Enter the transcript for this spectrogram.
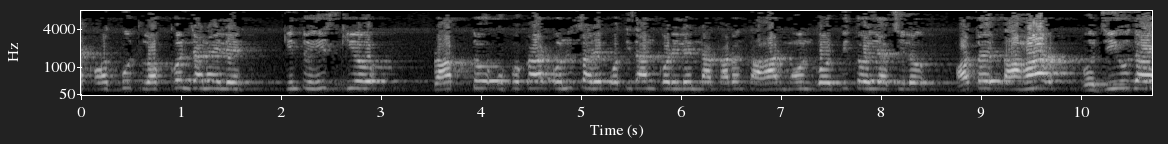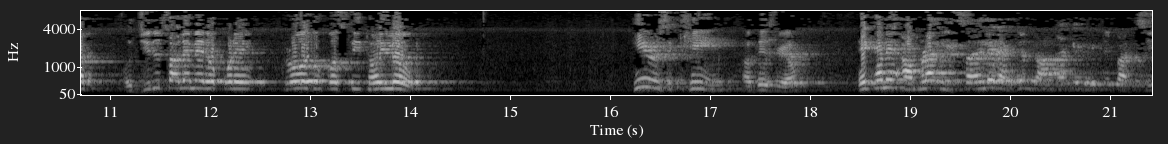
এক অদ্ভুত লক্ষণ জানাইলেন কিন্তু হিসকিও প্রাপ্ত উপকার অনুসারে প্রতিদান করিলেন না কারণ তাহার মন গর্বিত হইয়াছিল অতএব তাহার ও জিহুদার ও জিরুসালেমের ওপরে ক্রোধ উপস্থিত হইল Here is a king of Israel. এখানে আমরা ইসরায়েলের একজন রাজাকে দেখতে পাচ্ছি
